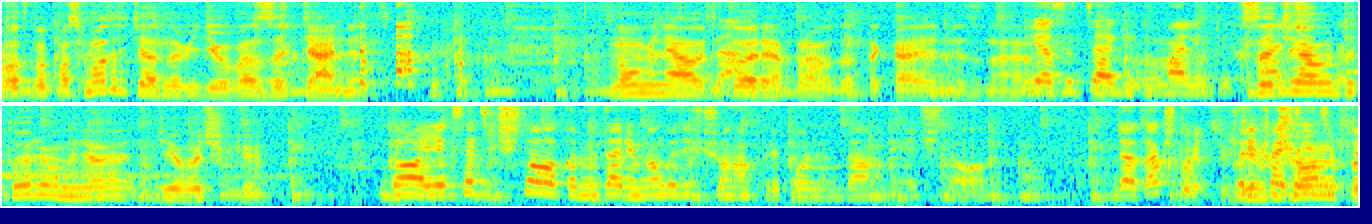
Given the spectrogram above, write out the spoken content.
вот вы посмотрите одно видео, вас затянет. Но у меня аудитория, правда, такая, я не знаю. Я затягиваю маленьких Кстати, мальчиков. аудитория у меня девочки. Да, я, кстати, читала комментарии, много девчонок прикольных, да, я читала. Да, так что приходите, Девчонки, да,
